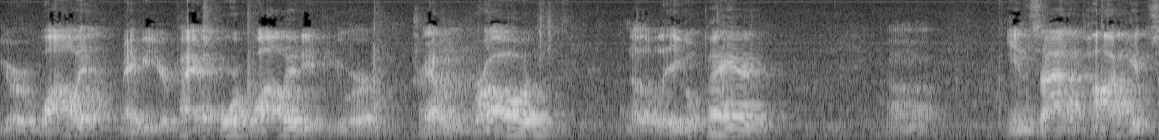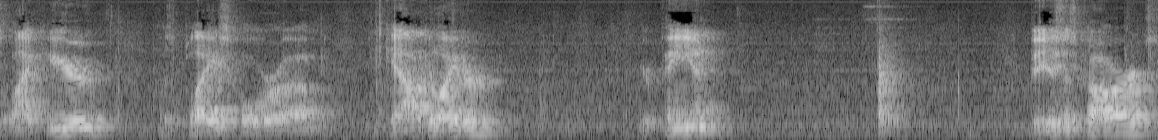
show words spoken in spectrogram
your wallet, maybe your passport wallet if you were traveling abroad, another legal pad. Uh, inside pockets like here is a place for a calculator, your pen, business cards,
